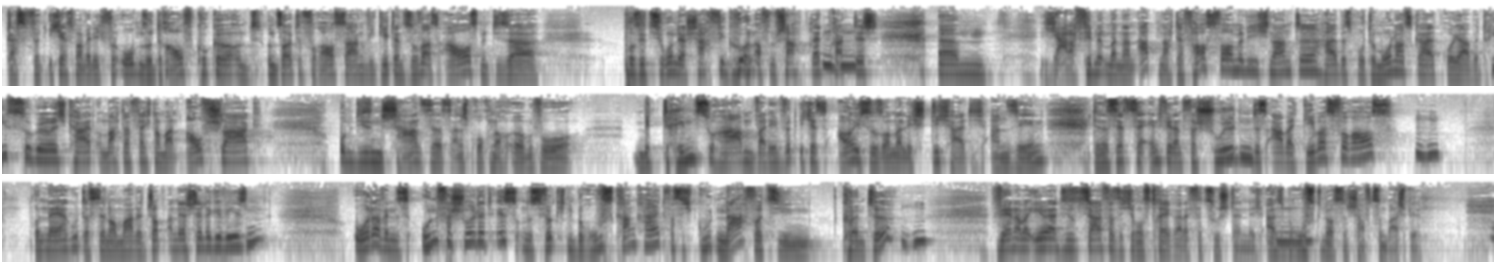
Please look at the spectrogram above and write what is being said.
das würde ich jetzt mal, wenn ich von oben so drauf gucke und, und sollte voraussagen, wie geht denn sowas aus mit dieser Position der Schachfiguren auf dem Schachbrett mhm. praktisch. Ähm, ja, da findet man dann ab nach der Faustformel, die ich nannte, halbes Bruttomonatsgehalt pro Jahr Betriebszugehörigkeit und macht dann vielleicht nochmal einen Aufschlag, um diesen Schadensersatzanspruch noch irgendwo mit drin zu haben, weil den würde ich jetzt auch nicht so sonderlich stichhaltig ansehen. Denn das setzt ja entweder ein Verschulden des Arbeitgebers voraus. Mhm. Und naja gut, das ist der normale Job an der Stelle gewesen. Oder wenn es unverschuldet ist und es wirklich eine Berufskrankheit, was ich gut nachvollziehen könnte, mhm. wären aber eher die Sozialversicherungsträger dafür zuständig, also mhm. Berufsgenossenschaft zum Beispiel.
